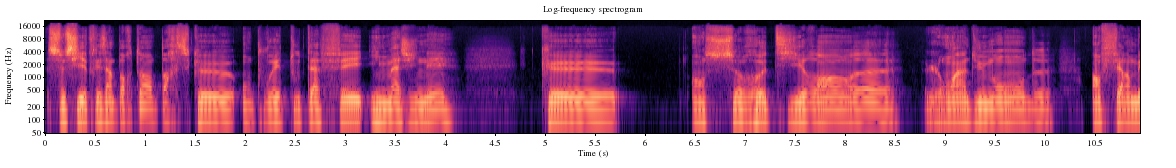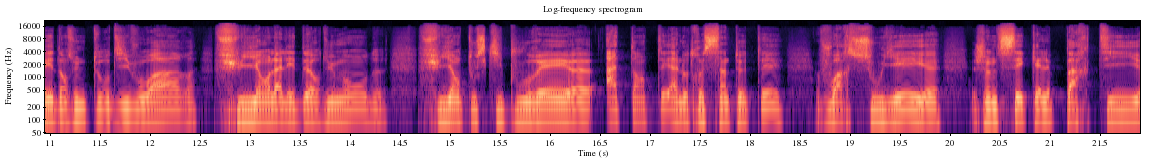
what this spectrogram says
Ceci est très important parce que on pourrait tout à fait imaginer que en se retirant euh, loin du monde, enfermé dans une tour d'ivoire, fuyant la laideur du monde, fuyant tout ce qui pourrait euh, attenter à notre sainteté, voire souiller euh, je ne sais quelle partie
